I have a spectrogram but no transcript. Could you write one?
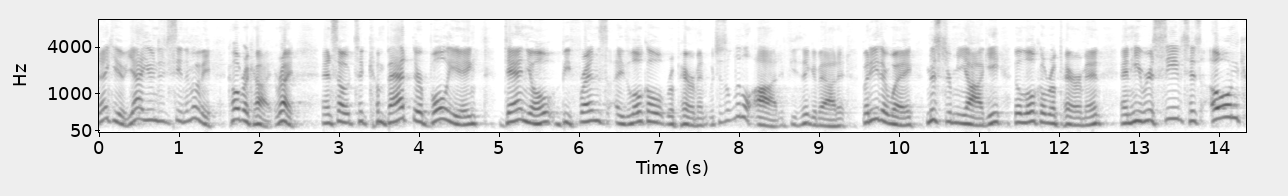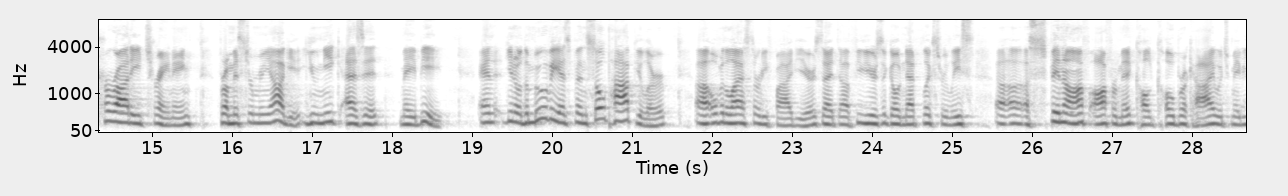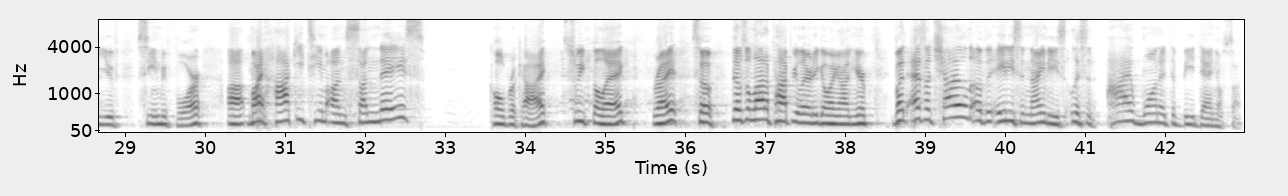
Thank you. Yeah, you see the movie Cobra Kai, right? And so, to combat their bullying, Daniel befriends a local repairman, which is a little odd if you think about it. But either way, Mr. Miyagi, the local repairman, and he receives his own karate training from Mr. Miyagi, unique as it may be. And, you know, the movie has been so popular uh, over the last 35 years that a few years ago Netflix released a, a spin off off from it called Cobra Kai, which maybe you've seen before. Uh, my hockey team on Sundays, Cobra Kai, sweep the leg, right? So there's a lot of popularity going on here. But as a child of the 80s and 90s, listen, I wanted to be Daniel-san.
